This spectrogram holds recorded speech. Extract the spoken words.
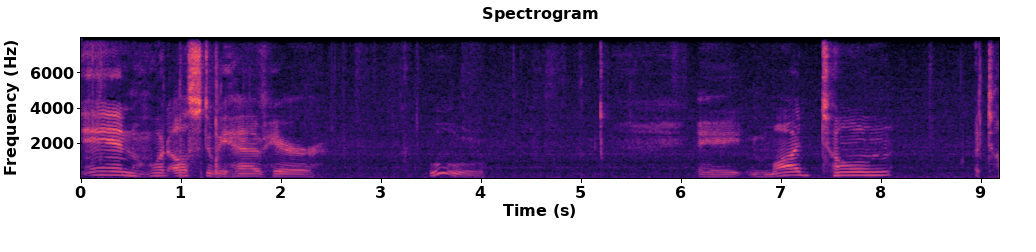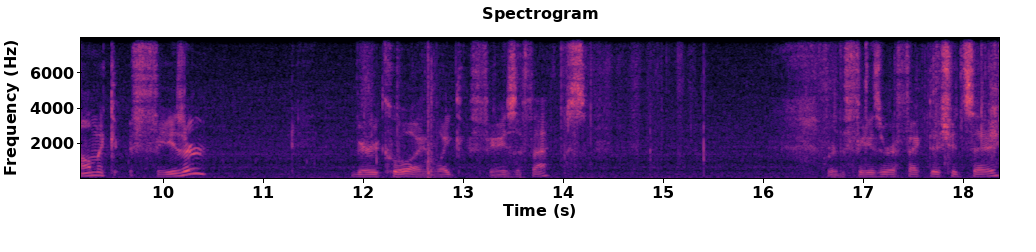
And what else do we have here? Ooh a mod tone atomic phaser very cool I like phase effects or the phaser effect, I should say.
